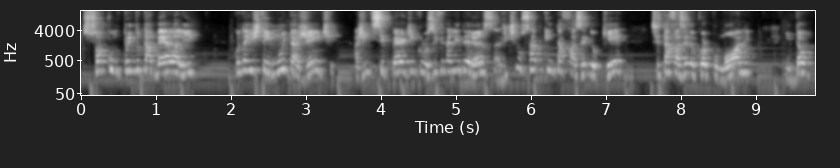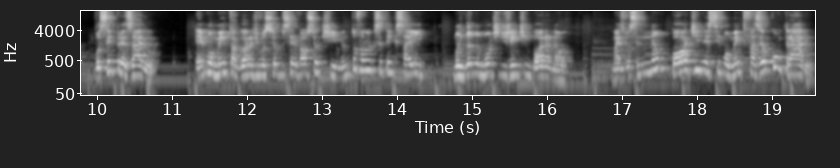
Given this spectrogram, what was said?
só cumprindo tabela ali. Quando a gente tem muita gente, a gente se perde, inclusive, na liderança. A gente não sabe quem está fazendo o quê, se está fazendo corpo mole. Então, você, empresário, é momento agora de você observar o seu time. Eu não estou falando que você tem que sair mandando um monte de gente embora, não. Mas você não pode, nesse momento, fazer o contrário.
